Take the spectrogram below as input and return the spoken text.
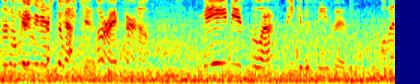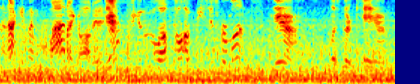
That's so true. maybe they're still Yeah. peaches. All right, fair enough. Maybe it's the last peak of the season. Well, then in that case, I'm glad I got it. Yeah. Because it's the last time I'll have peaches for months. Yeah, unless they're canned.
